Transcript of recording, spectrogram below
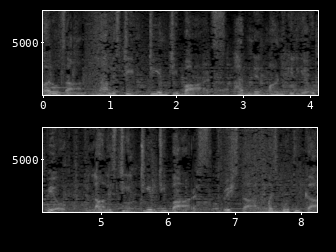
भरोसा लाल स्टील टीएमटी बार्स हर निर्माण के लिए उपयोग लाल स्टील टीएमटी बार्स रिश्ता मजबूती का।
